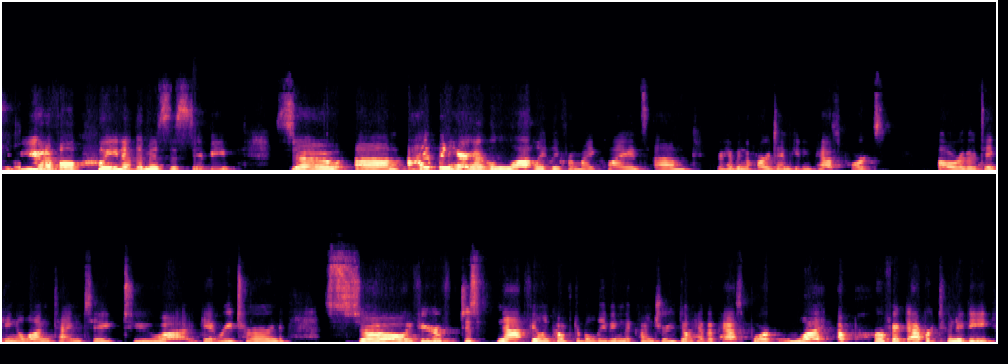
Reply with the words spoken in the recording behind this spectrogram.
the beautiful Queen of the Mississippi. So um, I've been hearing a lot lately from my clients. Um, they're having a hard time getting passports or they're taking a long time to, to uh, get returned. So if you're just not feeling comfortable leaving the country, don't have a passport, what a perfect opportunity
